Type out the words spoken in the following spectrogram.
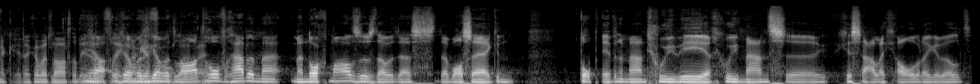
Oké, daar gaan we het later deze ja, daar gaan we, gaan we het later over hebben. Maar, maar nogmaals, dus dat, we dus, dat was eigenlijk een top evenement. Goed weer, goede mensen, gezellig, al wat je wilt.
